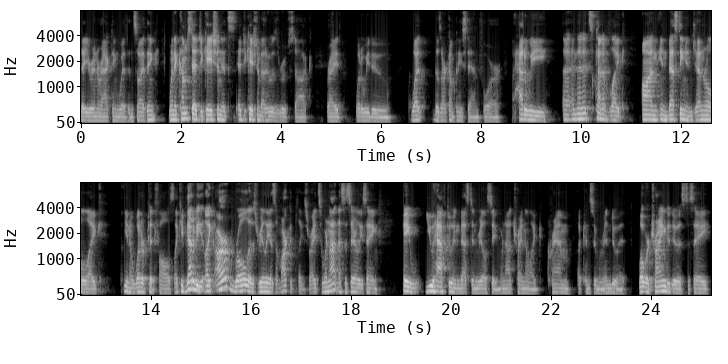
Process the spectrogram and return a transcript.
that you're interacting with, and so I think when it comes to education, it's education about who is Roofstock, right? What do we do? What does our company stand for? How do we? Uh, and then it's kind of like on investing in general, like you know what are pitfalls like you've got to be like our role is really as a marketplace right so we're not necessarily saying hey you have to invest in real estate we're not trying to like cram a consumer into it what we're trying to do is to say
